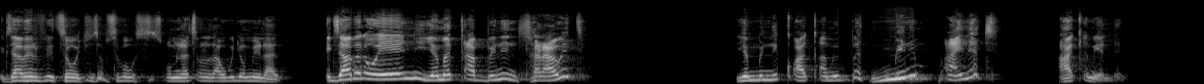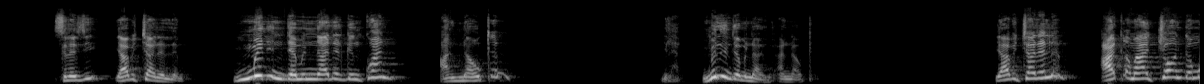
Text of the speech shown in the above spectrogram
እግዚአብሔር ፊት ሰዎችን ሰብስበው ጾምና ጸሎት ምን ይላል? እግዚአብሔር ይህን የመጣብንን ሰራዊት የምንቋቋምበት ምንም አይነት አቅም የለንም። ስለዚህ ያ ብቻ አይደለም። ምን እንደምናደርግ እንኳን አናውቅም ይላል። ምን እንደምናደርግ አናውቅም? ያ ብቻ አይደለም። አቅማቸውን ደግሞ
